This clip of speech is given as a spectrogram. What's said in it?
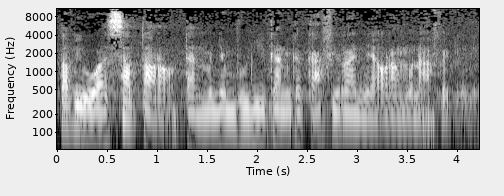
tapi wasataro dan menyembunyikan kekafirannya orang munafik ini.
